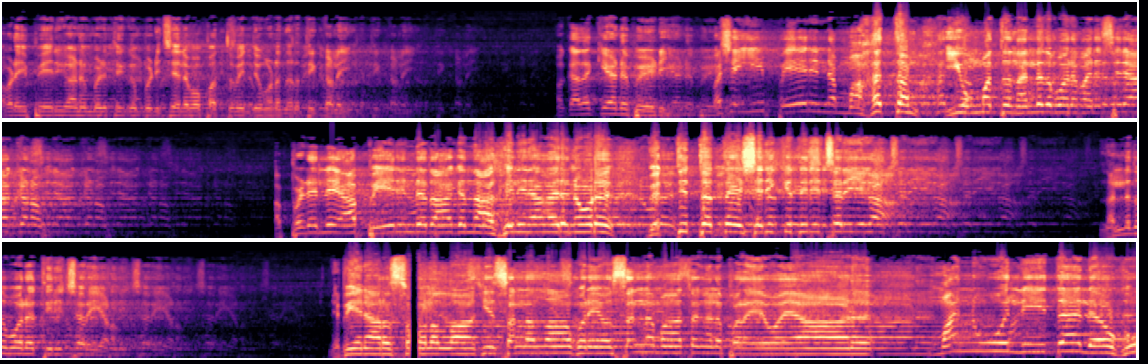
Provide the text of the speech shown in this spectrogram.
അവിടെ ഈ പേര് കാണുമ്പോഴത്തേക്കും പിടിച്ച് ചിലപ്പോൾ പത്ത് മിനിറ്റ് കൊണ്ട് നിർത്തിക്കളയും. നമുക്ക് അതൊക്കെയാണ് പേടി. പക്ഷെ ഈ പേരിന്റെ മഹത്വം ഈ ഉമ്മത്ത് നല്ലതുപോലെ മനസ്സിലാക്കണം. അപ്പോഴല്ലേ ആ പേരിന്റെതാകുന്ന അഖിലിനാരനോട് വ്യക്തിത്വത്തെ ശരിക്ക് തിരിച്ചറിയുക. നല്ലതുപോലെ തിരിച്ചറിയണം നബിയന റസൂലുള്ളാഹി സ്വല്ലല്ലാഹു അലൈഹി വസല്ലമ തങ്ങൾ പറയുകയാണ് മൻ ഉലിദ ലഹു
